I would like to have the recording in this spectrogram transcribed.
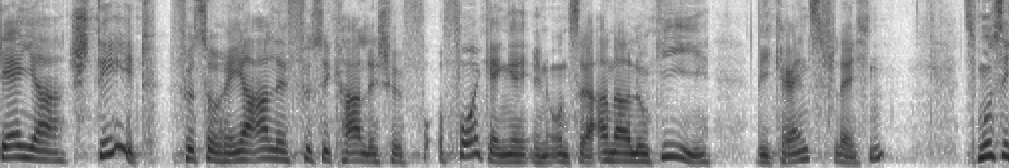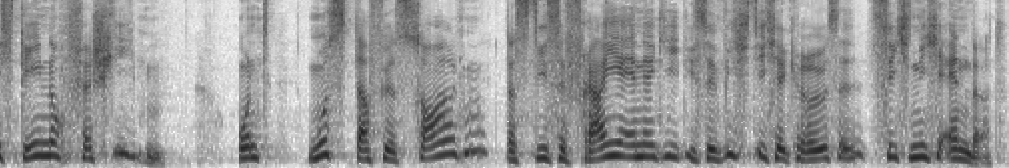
der ja steht für so reale physikalische Vorgänge in unserer Analogie wie Grenzflächen, jetzt muss ich den noch verschieben und muss dafür sorgen, dass diese freie Energie, diese wichtige Größe sich nicht ändert.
